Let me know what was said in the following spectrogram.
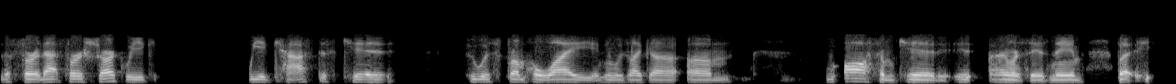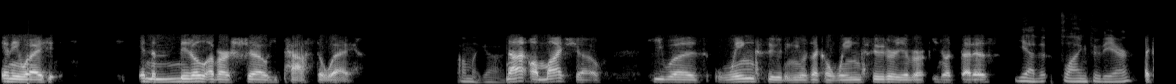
the fir- that first Shark Week, we had cast this kid who was from Hawaii, and he was like a um, awesome kid. It, I don't want to say his name, but he, anyway, he, in the middle of our show, he passed away Oh my god. not on my show. He was wingsuiting. He was like a wingsuiter. You ever, you know what that is? Yeah, the flying through the air. Like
